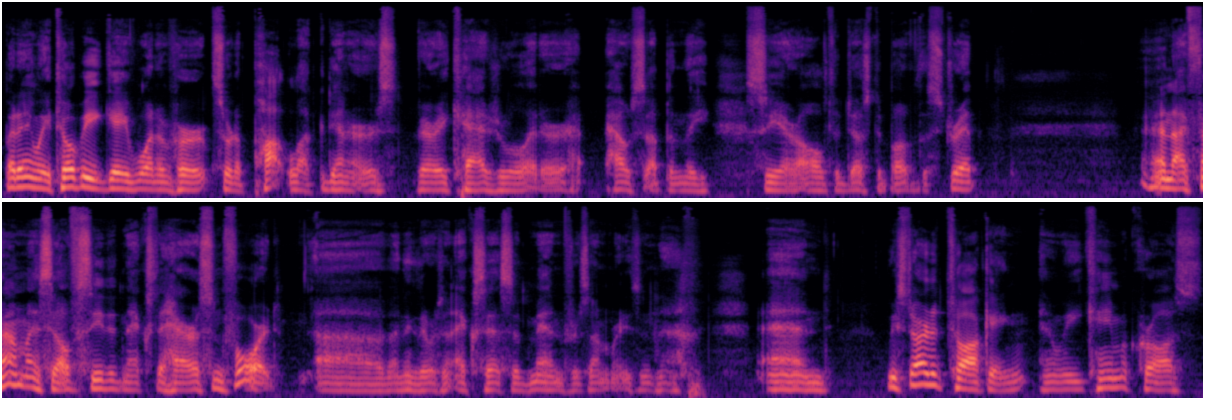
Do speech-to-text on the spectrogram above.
But anyway, Toby gave one of her sort of potluck dinners, very casual at her house up in the Sierra Alta, just above the strip. And I found myself seated next to Harrison Ford. Uh, I think there was an excess of men for some reason. and we started talking, and we came across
